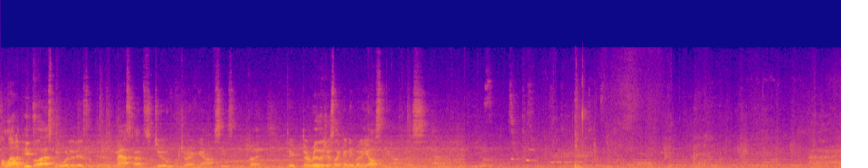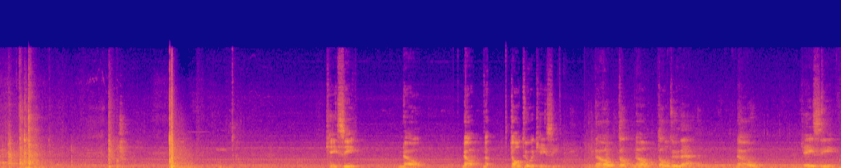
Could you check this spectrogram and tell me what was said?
A lot of people ask me what it is that the mascots do during the off season, but they, they're really just like anybody else in the office. Casey? No. No, no, don't do it, Casey. No, don't, no, don't do that. No. Casey,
